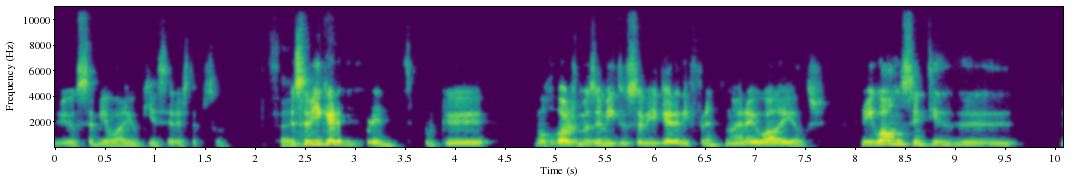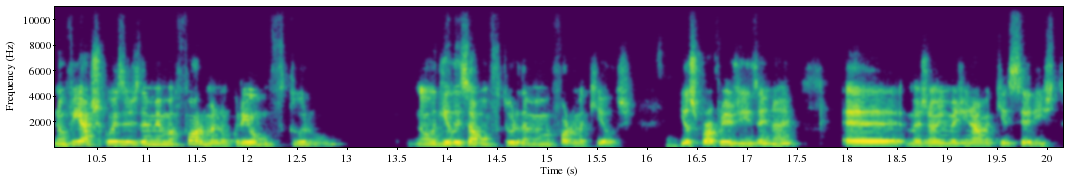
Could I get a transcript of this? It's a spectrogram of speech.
eu sabia lá eu que ia ser esta pessoa. Eu sabia que era diferente, porque no redor dos meus amigos eu sabia que era diferente, não era igual a eles. Igual no sentido de não via as coisas da mesma forma, não queria um futuro, não idealizava um futuro da mesma forma que eles. Sim. Eles próprios dizem, não é? Uh, mas não imaginava que ia ser isto.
